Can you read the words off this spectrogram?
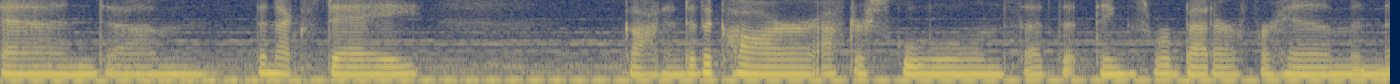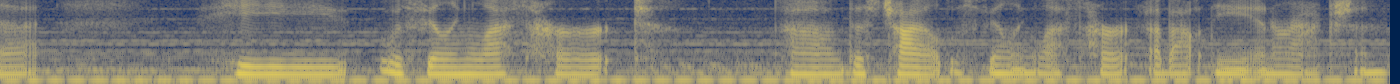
And um, the next day, got into the car after school and said that things were better for him and that he was feeling less hurt. Uh, this child was feeling less hurt about the interaction.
